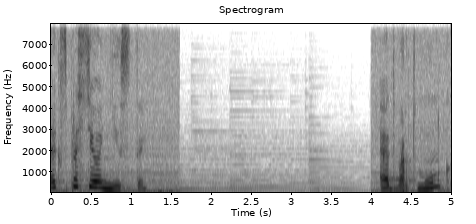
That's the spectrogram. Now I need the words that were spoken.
Експресіоністи Едвард Мунк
